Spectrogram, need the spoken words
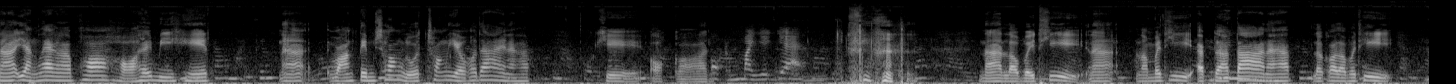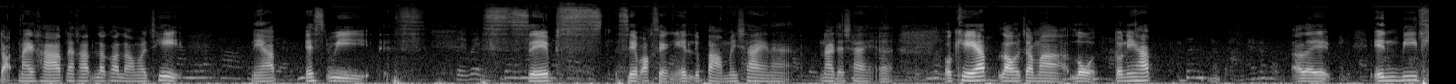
นะอย่างแรกนะครับพ่อขอให้มีเฮดนะวางเต็มช่องหรือว่าช่องเดียวก็ได้นะครับ โอเคออกก่อนออกทำไมแย่นะเราไปที่นะ เราไปที่แอป Data นะครับ แล้วก็เราไปที่ .minecraft นะครับ แล้วก็เรามาที่นี่ครับ sv save save ออกเสียง s หรือเปล่าไม่ใช่นะ น่าจะใช่ เออ โอเคครับ เราจะมาโหลดตัวนี้ครับ อะไร nbt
